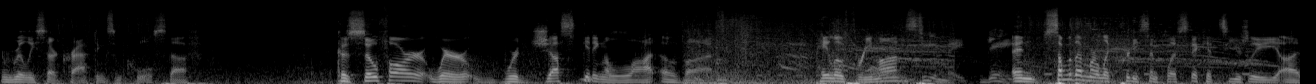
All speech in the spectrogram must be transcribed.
And really start crafting some cool stuff. Because so far, we're, we're just getting a lot of uh, Halo 3 mods. And some of them are like pretty simplistic. It's usually uh,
